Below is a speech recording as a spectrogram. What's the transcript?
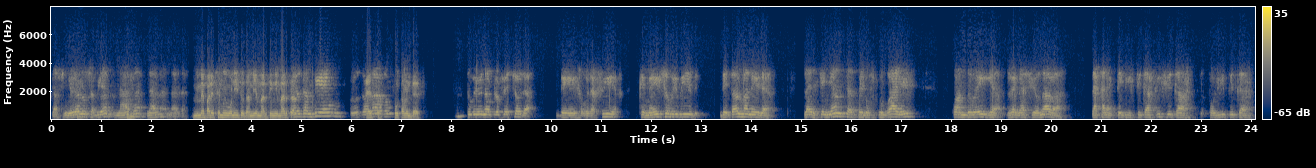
La señora no sabía nada, nada, nada. Me parece muy bonito también Martín y Marta. Pero también, por otro eso, lado, justamente eso. tuve una profesora de geografía que me hizo vivir de tal manera la enseñanza de los lugares cuando ella relacionaba las características físicas, políticas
